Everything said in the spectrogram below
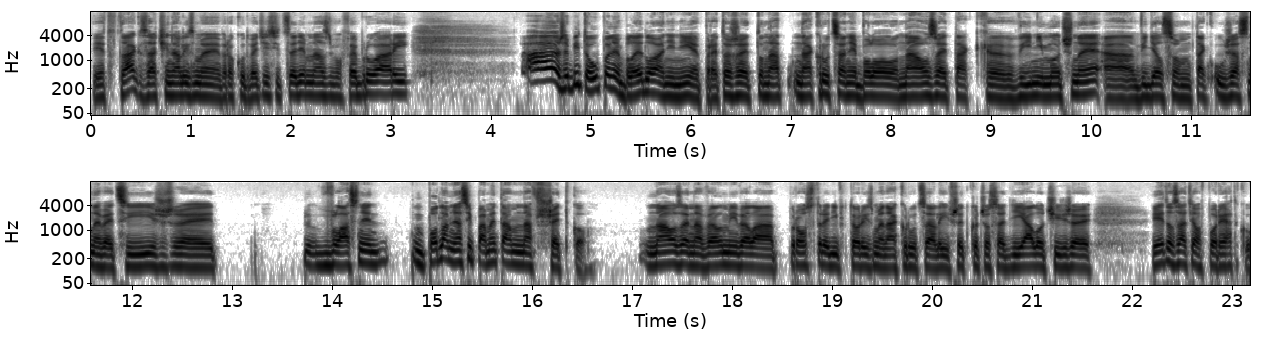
Je to tak, začínali sme v roku 2017 vo februári. A že by to úplne bledlo ani nie, pretože to nakrúcanie bolo naozaj tak e, výnimočné a videl som tak úžasné veci, že vlastne podľa mňa si pamätám na všetko. Naozaj na veľmi veľa prostredí, v ktorých sme nakrúcali, všetko, čo sa dialo, čiže je to zatiaľ v poriadku.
